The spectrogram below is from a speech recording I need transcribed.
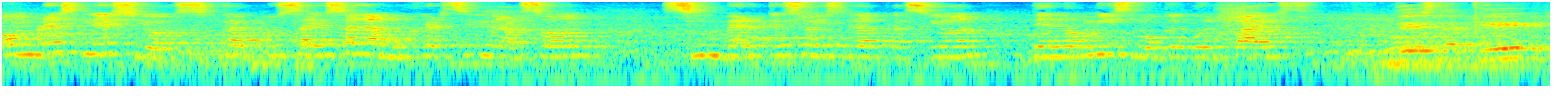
Hombres necios, que acusáis a la mujer sin razón, sin ver que sois la ocasión de lo mismo que culpáis. Destaqué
